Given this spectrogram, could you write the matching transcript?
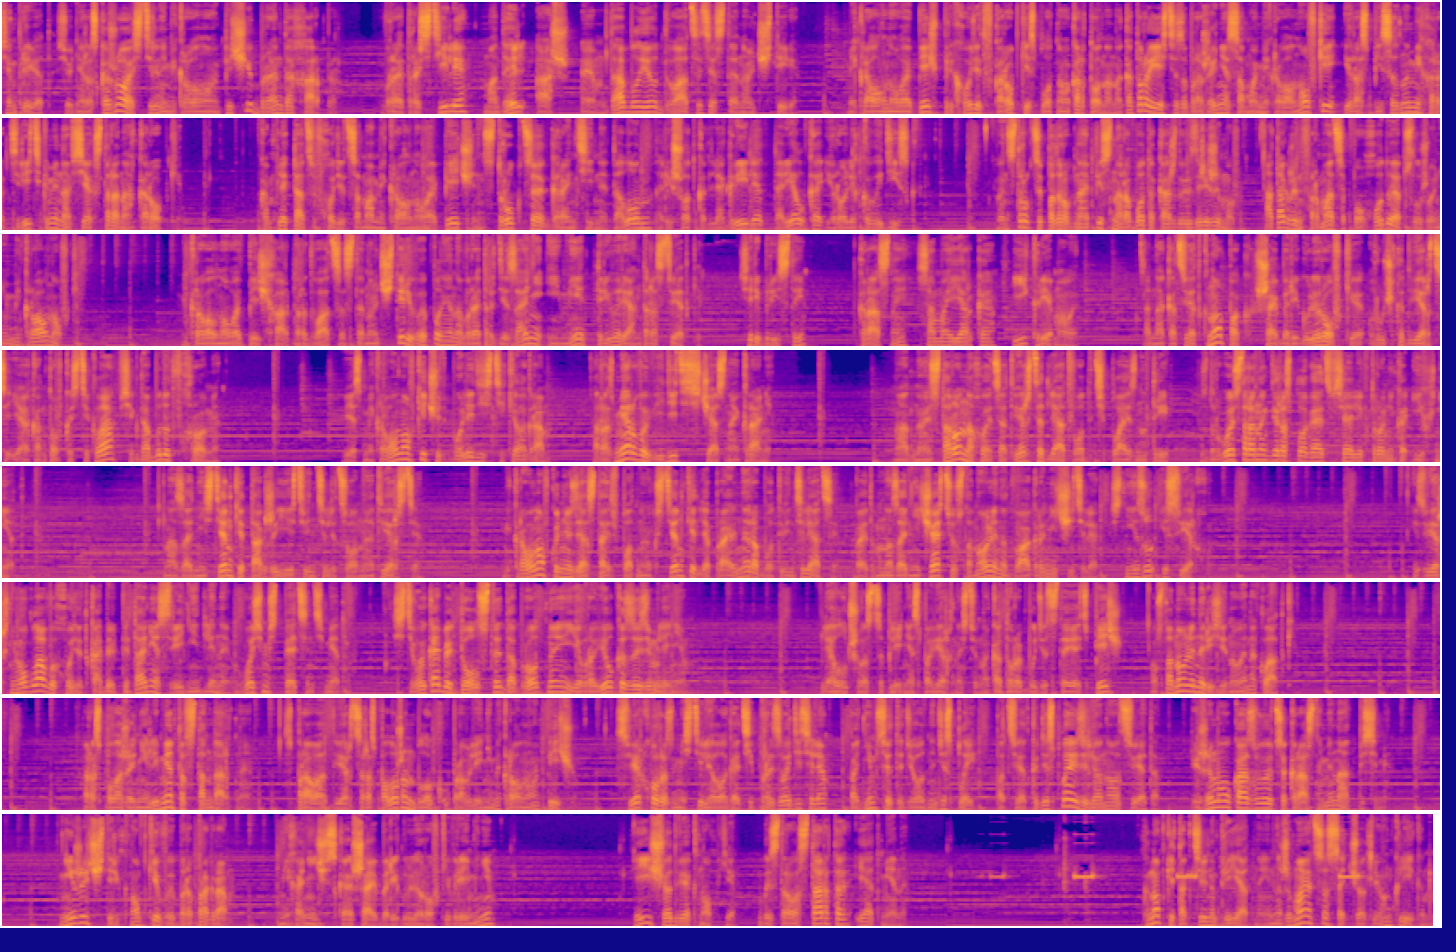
Всем привет! Сегодня расскажу о стильной микроволновой печи бренда Harper. В ретро-стиле модель HMW20ST04. Микроволновая печь приходит в коробке из плотного картона, на которой есть изображение самой микроволновки и расписанными характеристиками на всех сторонах коробки. В комплектацию входит сама микроволновая печь, инструкция, гарантийный талон, решетка для гриля, тарелка и роликовый диск. В инструкции подробно описана работа каждого из режимов, а также информация по уходу и обслуживанию микроволновки. Микроволновая печь Harper 20 ST04 выполнена в ретро-дизайне и имеет три варианта расцветки. Серебристый, красный, самая яркая, и кремовый. Однако цвет кнопок, шайба регулировки, ручка дверцы и окантовка стекла всегда будут в хроме. Вес микроволновки чуть более 10 кг. Размер вы видите сейчас на экране. На одной из сторон находится отверстие для отвода тепла изнутри. С другой стороны, где располагается вся электроника, их нет. На задней стенке также есть вентиляционное отверстие. Микроволновку нельзя ставить вплотную к стенке для правильной работы вентиляции, поэтому на задней части установлены два ограничителя – снизу и сверху. Из верхнего угла выходит кабель питания средней длины – 85 см. Сетевой кабель толстый, добротный, евровилка с заземлением. Для лучшего сцепления с поверхностью, на которой будет стоять печь, установлены резиновые накладки. Расположение элементов стандартное. Справа от дверцы расположен блок управления микроволновой печью. Сверху разместили логотип производителя, под ним светодиодный дисплей, подсветка дисплея зеленого цвета. Режимы указываются красными надписями. Ниже 4 кнопки выбора программ. Механическая шайба регулировки времени и еще две кнопки быстрого старта и отмены. Кнопки тактильно приятные и нажимаются с отчетливым кликом,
